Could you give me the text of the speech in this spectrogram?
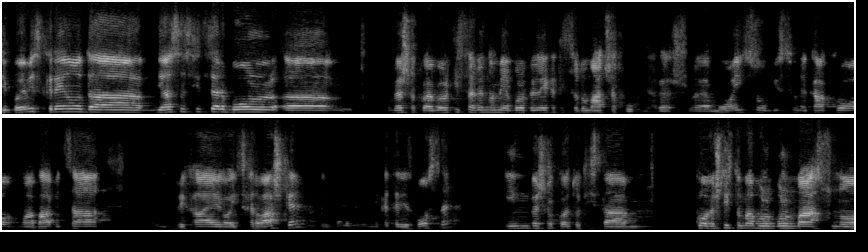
ti povem iskreno, da jaz sem sicer bolj, uh, veš, kako je bolj tista, vedno mi je bolj velika tista domača kuhinja. Veš, moji so v bistvu nekako, moja babica, prihajajo iz Hrvaške, nekateri iz Bosne. In veš, kako je to tista, ko veš, tisto malo bolj, bolj masno,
